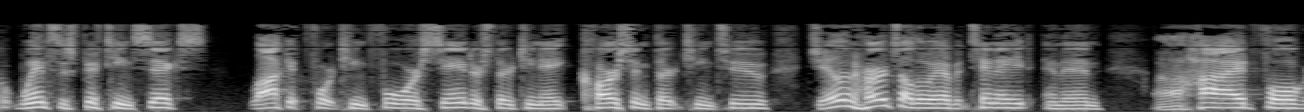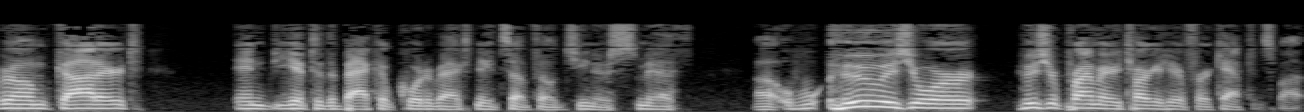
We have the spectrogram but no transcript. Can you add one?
Wentz is 15-6. Lockett 14-4, Sanders 13-8, Carson 13-2, Jalen Hurts all the way up at 10-8, and then uh, Hyde, Fulgham, Goedert, and you get to the backup quarterbacks, Nate Sudfeld, Geno Smith. Uh, wh- who is your, who's your primary target here for a captain spot?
